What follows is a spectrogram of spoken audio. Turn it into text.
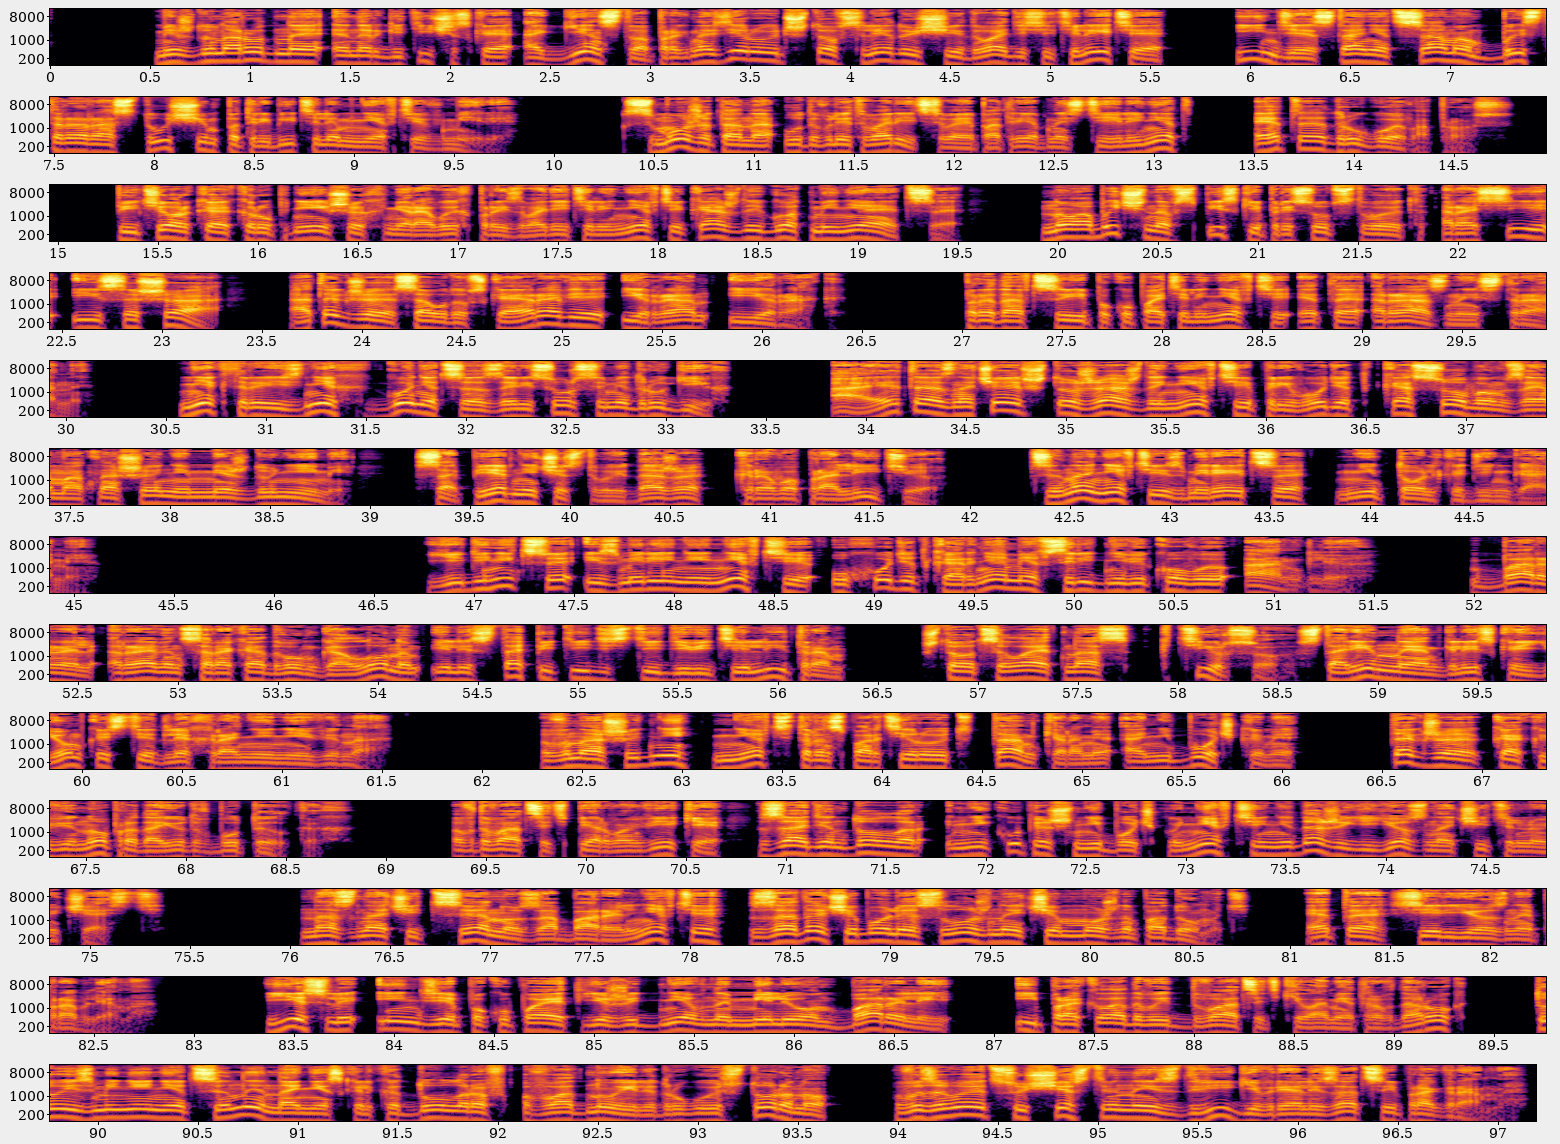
Международное энергетическое агентство прогнозирует, что в следующие два десятилетия Индия станет самым быстро растущим потребителем нефти в мире. Сможет она удовлетворить свои потребности или нет, это другой вопрос. Пятерка крупнейших мировых производителей нефти каждый год меняется, но обычно в списке присутствуют Россия и США, а также Саудовская Аравия, Иран и Ирак. Продавцы и покупатели нефти – это разные страны. Некоторые из них гонятся за ресурсами других, а это означает, что жажда нефти приводит к особым взаимоотношениям между ними – соперничеству и даже кровопролитию. Цена нефти измеряется не только деньгами. Единица измерения нефти уходит корнями в средневековую Англию. Баррель равен 42 галлонам или 159 литрам, что отсылает нас к тирсу, старинной английской емкости для хранения вина. В наши дни нефть транспортируют танкерами, а не бочками, так же, как вино продают в бутылках. В 21 веке за 1 доллар не купишь ни бочку нефти, ни даже ее значительную часть. Назначить цену за баррель нефти – задача более сложная, чем можно подумать. Это серьезная проблема. Если Индия покупает ежедневно миллион баррелей и прокладывает 20 километров дорог, то изменение цены на несколько долларов в одну или другую сторону вызывает существенные сдвиги в реализации программы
